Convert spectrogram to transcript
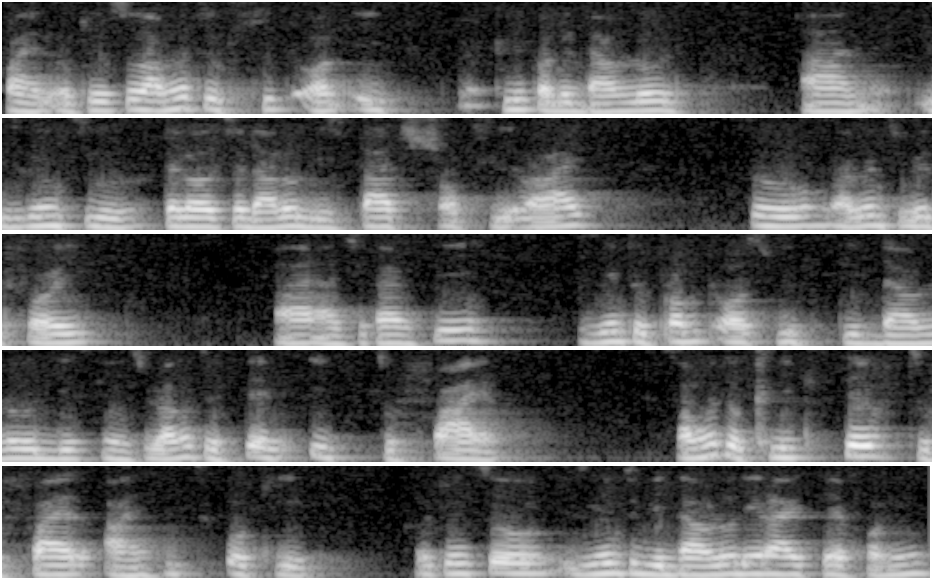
file. Okay, so I'm going to hit on it, click on the download, and it's going to tell us the download will start shortly. All right, so we're going to wait for it. Uh, as you can see, it's going to prompt us with the download distance. we are going to save it to file. I'm going to click save to file and hit OK. Okay, so it's going to be downloading right here for me.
